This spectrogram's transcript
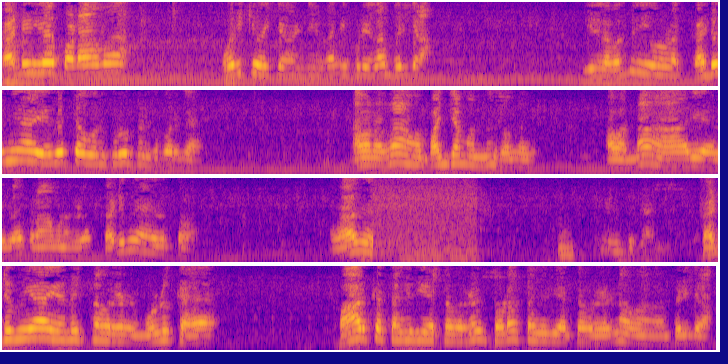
கண்ணிலே படாம ஒதுக்கி வைக்க வேண்டியவன் இப்படி எல்லாம் பிரிக்கிறான். இதுல வந்து இவனோட கடுமையா எதிர்த்த ஒரு குரூப் இருக்கு பாருங்க. அவனை தான் அவன் பஞ்சமன்னு சொன்னது. அவன் தான் ஆரியர்களை பிராமணர்களை கடுமையா எதிர்த்தவன். அதாவது கடுமையா எதிர்த்தவர்கள் முழுக்க பார்க்க தகுதியற்றவர்கள் தொட தகுதியற்றவர்கள்னு அவன் பிரிக்கிறான்.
